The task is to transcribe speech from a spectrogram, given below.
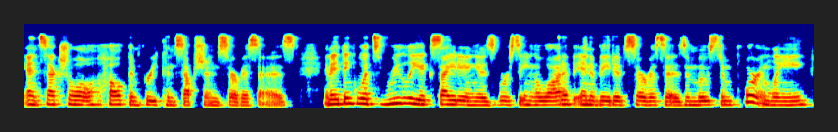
and sexual health and preconception services. And I think what's really exciting is we're seeing a lot of innovative services. And most importantly,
